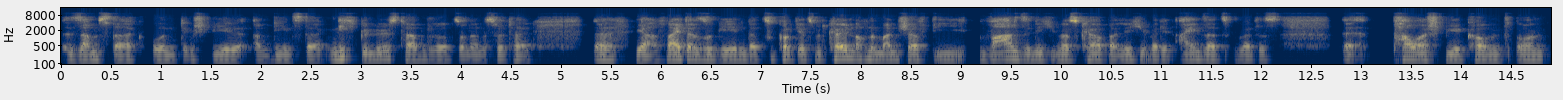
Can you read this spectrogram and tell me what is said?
Samstag und dem Spiel am Dienstag nicht gelöst haben wird, sondern es wird halt äh, ja, weiter so gehen. Dazu kommt jetzt mit Köln noch eine Mannschaft, die wahnsinnig übers Körperliche, über den Einsatz, über das äh, Powerspiel kommt und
